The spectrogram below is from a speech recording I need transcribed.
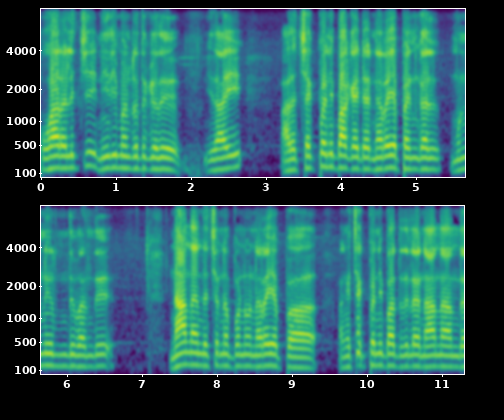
புகார் அளித்து நீதிமன்றத்துக்கு இது இதாகி அதை செக் பண்ணி பார்க்கிட்ட நிறைய பெண்கள் முன்னிருந்து வந்து நான் தான் இந்த சின்ன பொண்ணு நிறைய இப்போ அங்கே செக் பண்ணி பார்த்ததில் நான் தான் அந்த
